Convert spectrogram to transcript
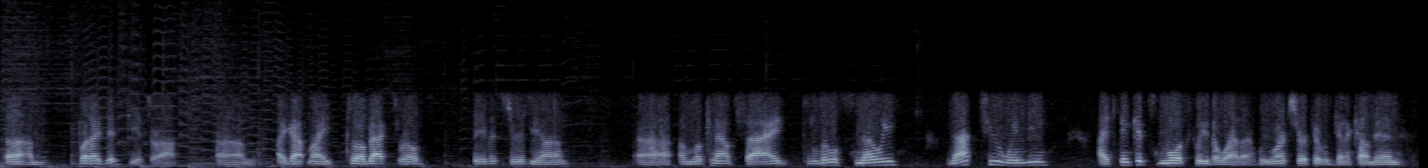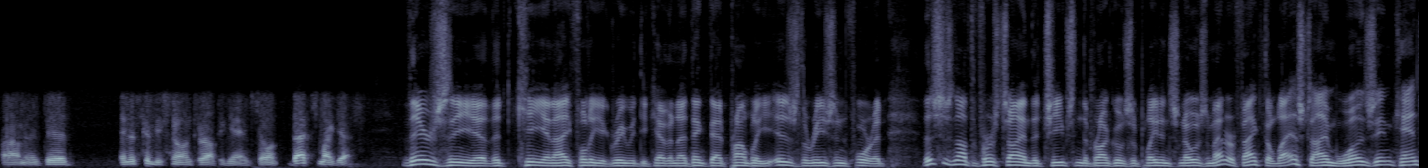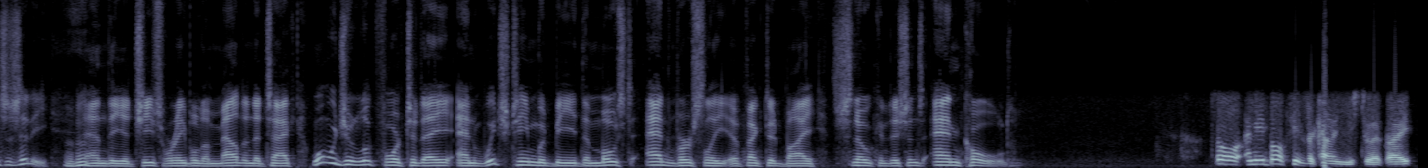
um, but I did see it drop. Um, I got my throwback Terrell Davis jersey on. Uh, I'm looking outside. It's a little snowy, not too windy. I think it's mostly the weather. We weren't sure if it was going to come in, um, and it did, and it's going to be snowing throughout the game. So that's my guess. There's the uh, the key, and I fully agree with you, Kevin. I think that probably is the reason for it. This is not the first time the Chiefs and the Broncos have played in snow. As a matter of fact, the last time was in Kansas City, and the Chiefs were able to mount an attack. What would you look for today, and which team would be the most adversely affected by snow conditions and cold? So, I mean, both teams are kind of used to it, right?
